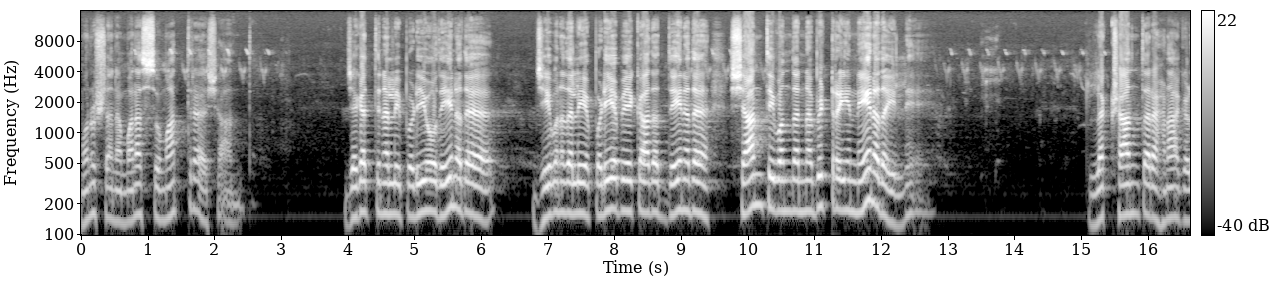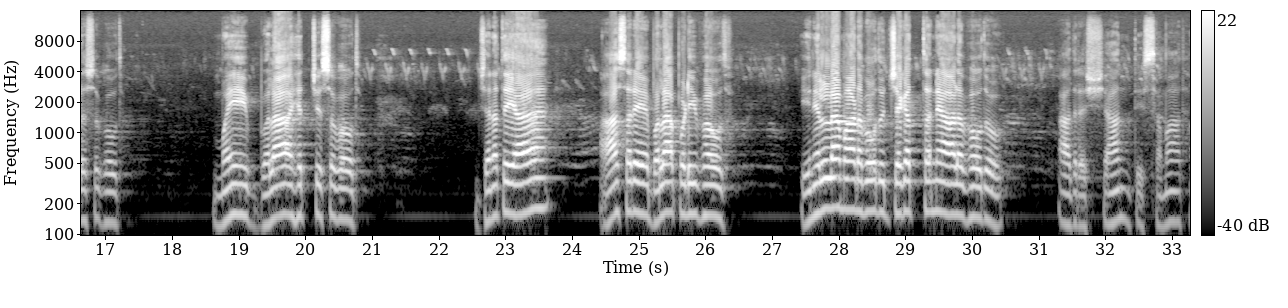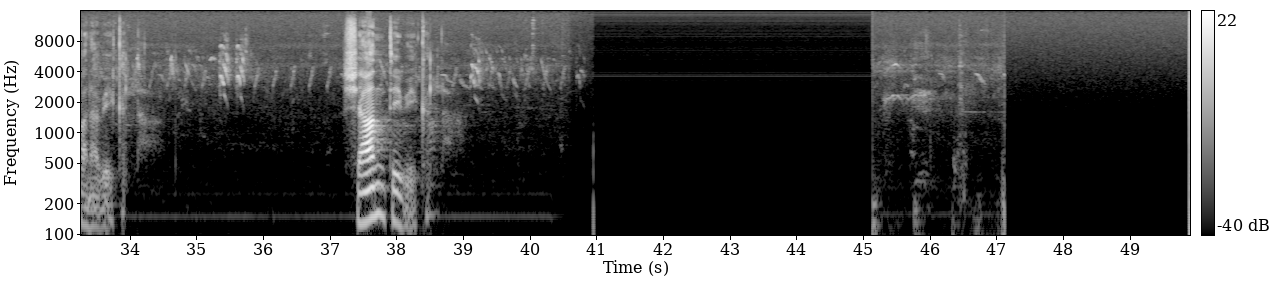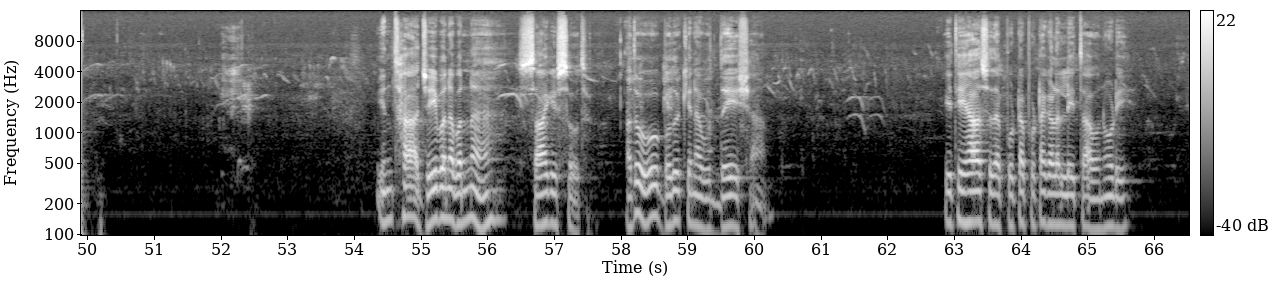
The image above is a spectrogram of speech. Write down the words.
ಮನುಷ್ಯನ ಮನಸ್ಸು ಮಾತ್ರ ಶಾಂತ. ಜಗತ್ತಿನಲ್ಲಿ ಪಡೆಯೋದೇನದ, ಜೀವನದಲ್ಲಿ ಪಡೆಯಬೇಕಾದದ್ದೇನದ, ಶಾಂತಿ ಒಂದನ್ನು ಬಿಟ್ಟರೆ ಇನ್ನೇನದ ಇಲ್ಲಿ? ಲಕ್ಷಾಂತರ ಹಣ ಗಳಿಸಬಹುದು, ಮೈ ಬಲ ಹೆಚ್ಚಿಸಬಹುದು. ಜನತೆಯ ಆಸರೆ ಬಲ ಪಡಿಬಹುದು. ಏನೆಲ್ಲ ಮಾಡಬಹುದು ಜಗತ್ತನ್ನೇ ಆಳಬಹುದು ಆದರೆ ಶಾಂತಿ ಸಮಾಧಾನ ಬೇಕಲ್ಲ ಶಾಂತಿ ಬೇಕಲ್ಲ. ಇಂಥ ಜೀವನವನ್ನು ಸಾಗಿಸೋದು. ಅದು ಬದುಕಿನ ಉದ್ದೇಶ. ಇತಿಹಾಸದ ಪುಟ ಪುಟಗಳಲ್ಲಿ ತಾವು ನೋಡಿ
